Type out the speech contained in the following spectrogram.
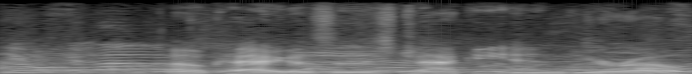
Okay, this is Jackie and Bureau.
